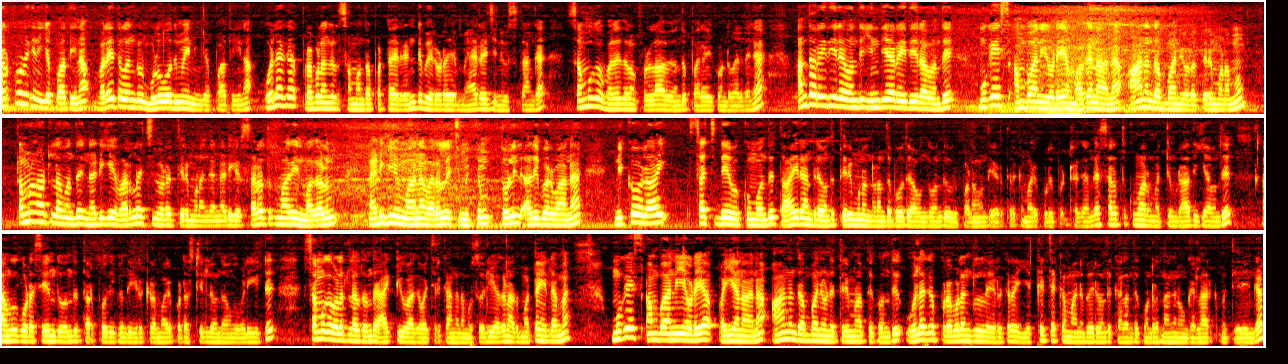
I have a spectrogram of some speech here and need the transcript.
தற்போதைக்கு நீங்கள் பார்த்தீங்கன்னா வலைத்தளங்கள் முழுவதுமே நீங்கள் பார்த்தீங்கன்னா உலக பிரபலங்கள் சம்மந்தப்பட்ட ரெண்டு பேருடைய மேரேஜ் நியூஸ் தாங்க. சமூக வலைதளம் ஃபுல்லாகவே வந்து பரவி கொண்டு வருதுங்க. அந்த ரீதியில் வந்து இந்தியா ரீதியில் வந்து முகேஷ் அம்பானியுடைய மகனான ஆனந்த் அம்பானியோட திருமணமும் தமிழ்நாட்டில் வந்து நடிகை வரலட்சுமியோட திருமணங்க. நடிகர் சரத்குமாரின் மகளும் நடிகையுமான வரலட்சுமிக்கும் தொழில் அதிபருமான நிக்கோலாய் சச் தேவுக்கும் வந்து தாய்லாந்தில் வந்து திருமணம் நடந்தபோது அவங்க வந்து ஒரு படம் வந்து எடுத்திருக்க மாதிரி குறிப்பிட்டிருக்காங்க. சரத்குமார் மற்றும் ராதிகா வந்து அவங்க கூட சேர்ந்து வந்து தற்போதைக்கு வந்து இருக்கிற மாதிரிப்பட்ட ஸ்டில் வந்து அவங்க வெளியிட்டு சமூக வளத்தில் வந்து ஆக்டிவாக வச்சுருக்காங்க நம்ம சொல்லியாகணும். அது மட்டும் இல்லாமல் முகேஷ் அம்பானியோடைய பையனான ஆனந்த் அம்பானியோட திருமணத்துக்கு வந்து உலக பிரபலங்களில் இருக்கிற எக்கச்சக்கமான பேர் வந்து கலந்து கொண்டிருந்தாங்கன்னு உங்கள் எல்லாருக்குமே தெரியுங்க.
